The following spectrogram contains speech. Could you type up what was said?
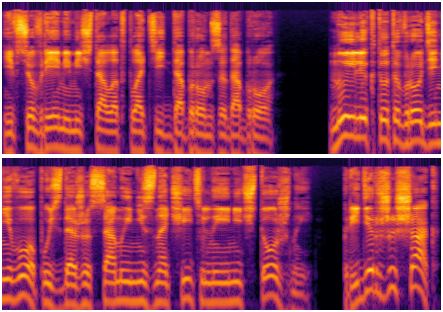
и все время мечтал отплатить добром за добро. Ну или кто-то вроде него, пусть даже самый незначительный и ничтожный. Придержи шаг,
